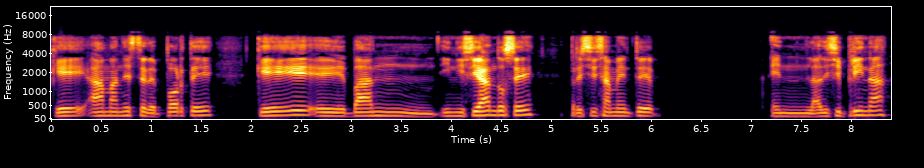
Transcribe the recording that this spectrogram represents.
que aman este deporte, que eh, van iniciándose precisamente en la disciplina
